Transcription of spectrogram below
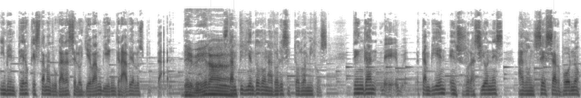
Y me entero que esta madrugada se lo llevan bien grave al hospital. De veras. Están pidiendo donadores y todo, amigos. Tengan eh, también en sus oraciones a don César Bono,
